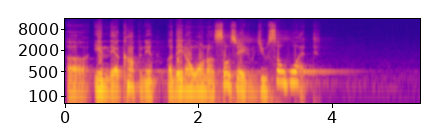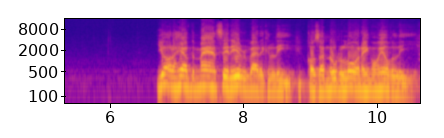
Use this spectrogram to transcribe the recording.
uh, in their company or they don't want to associate with you, so what? You ought to have the mindset everybody can leave because I know the Lord ain't going to ever leave.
